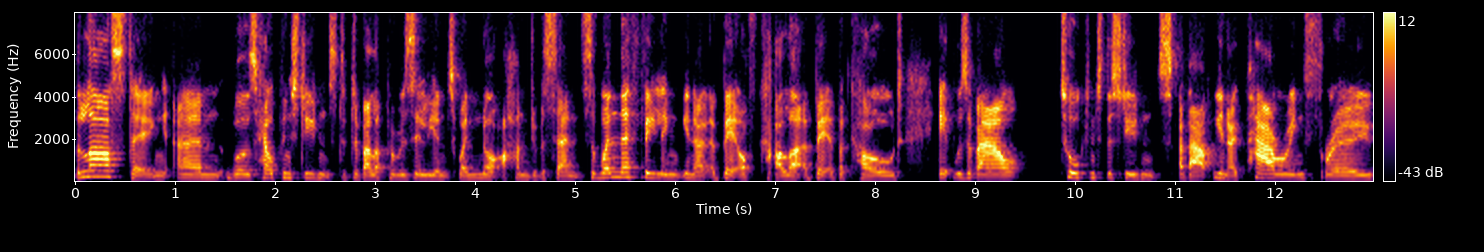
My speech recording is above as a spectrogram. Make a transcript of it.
The last thing um, was helping students to develop a resilience when not 100%. So when they're feeling, you know, a bit off colour, a bit of a cold, it was about talking to the students about you know powering through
